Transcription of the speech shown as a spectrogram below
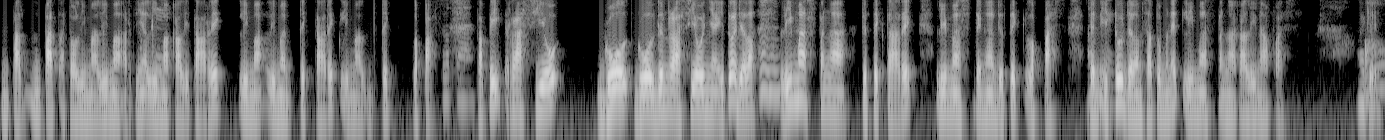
4, 4 atau 5-5, artinya Oke. 5 kali tarik, 5, 5 detik tarik, 5 detik lepas. Lepas. Tapi rasio gold, golden rasionya itu adalah lima setengah detik tarik, lima setengah detik lepas. Dan Oke. itu dalam satu menit lima setengah kali nafas. Oke, Oh.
